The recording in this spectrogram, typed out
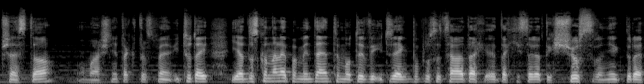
przez to właśnie tak to wspomniałem. I tutaj ja doskonale pamiętałem te motywy i tutaj jakby po prostu cała ta, ta historia tych sióstr, no nie, które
